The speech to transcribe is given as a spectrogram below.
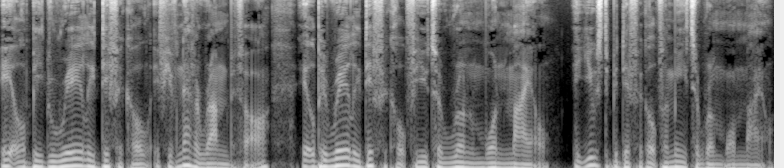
it'll be really difficult if you've never run before. It'll be really difficult for you to run one mile. It used to be difficult for me to run one mile.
